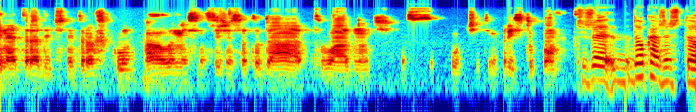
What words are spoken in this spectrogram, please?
taký netradičný trošku, ale myslím si, že sa to dá zvládnuť s určitým prístupom. Čiže dokážeš to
